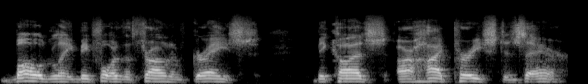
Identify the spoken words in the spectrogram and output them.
boldly before the throne of grace because our high priest is there.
